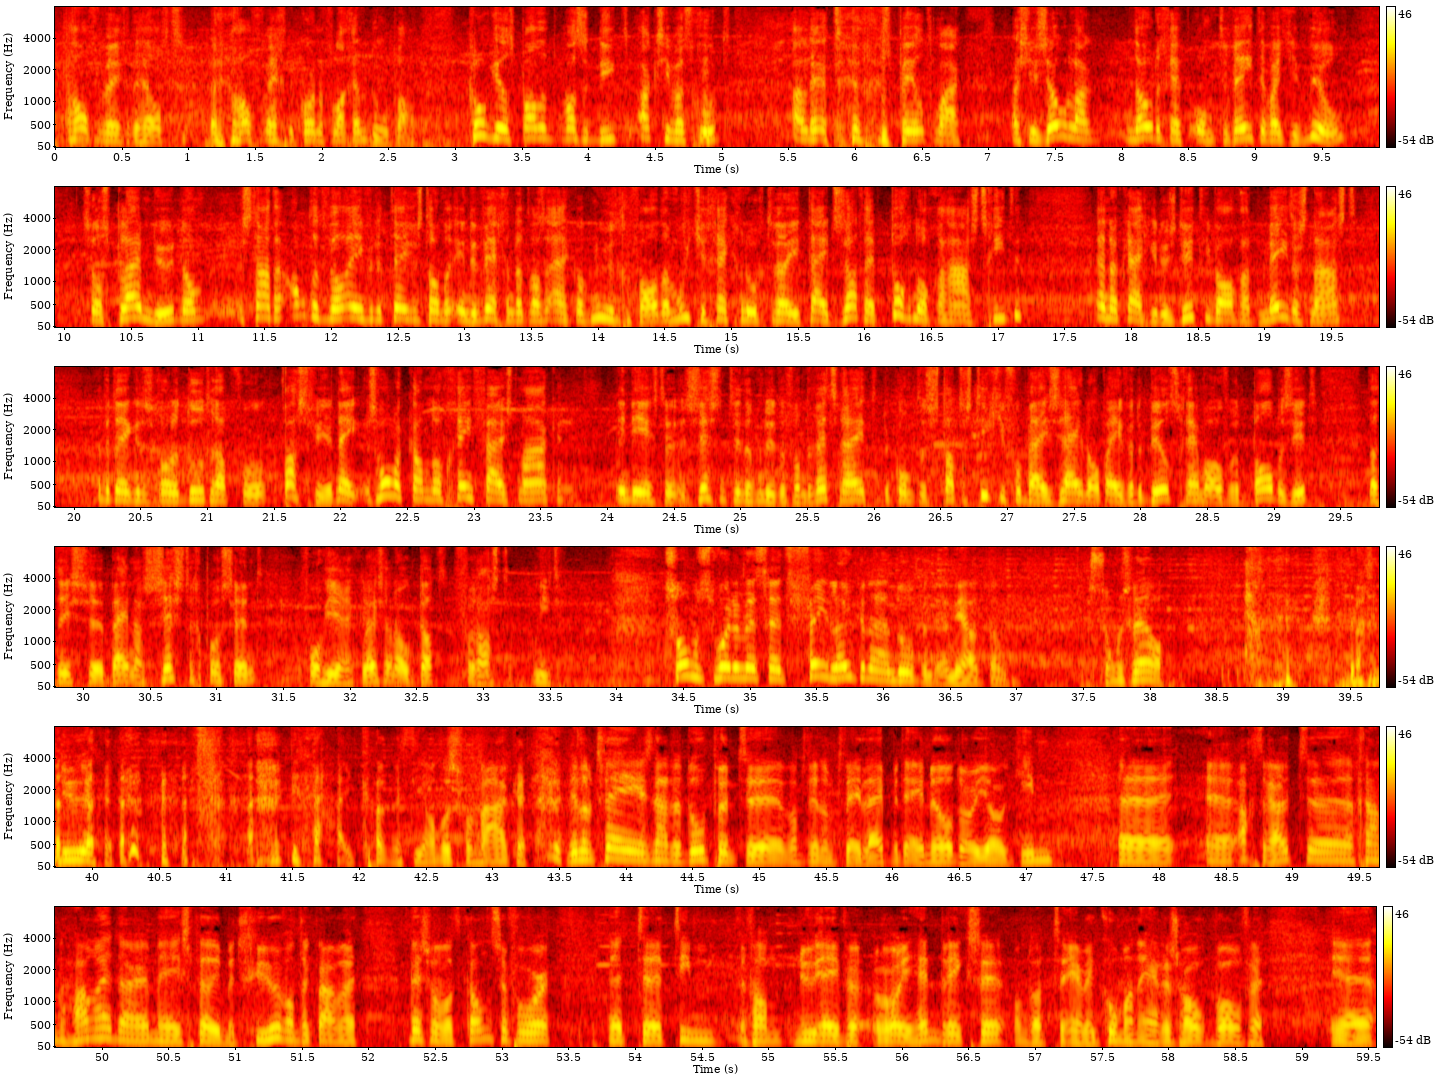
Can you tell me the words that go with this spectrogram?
halverwege de helft, halverwege de cornervlag en de doelpaal. Klonk heel spannend, was het niet. Actie was goed, alert gespeeld. Maar als je zo lang nodig hebt om te weten wat je wil... zoals Pluim nu, dan staat er altijd wel even de tegenstander in de weg. En dat was eigenlijk ook nu het geval. Dan moet je gek genoeg, terwijl je tijd zat hebt, toch nog gehaast schieten. En dan krijg je dus dit. Die bal gaat meters naast. Dat betekent dus gewoon een doeltrap voor Pasveer. Nee, Zwolle kan nog geen vuist maken in de eerste 26 minuten van de wedstrijd. Er komt een statistiekje voorbij zeilen op een van de beeldschermen over het balbezit. Dat is uh, bijna 60% voor Heracles en ook dat verrast niet. Soms wordt een wedstrijd veel leuker na een doelpunt en die houdt dan. Soms wel. maar nu... ja, ik kan het niet anders van maken. Willem II is naar de doelpunt, uh, want Willem II leidt met 1-0 door Joachim. Uh, uh, achteruit gaan hangen. Daarmee speel je met vuur, want er kwamen best wel wat kansen voor het team van nu even Roy Hendriksen. Omdat Erwin Koeman ergens hoog boven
